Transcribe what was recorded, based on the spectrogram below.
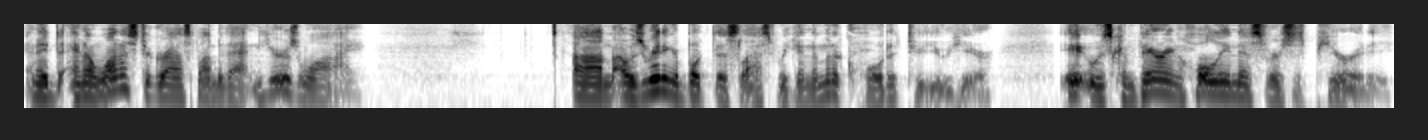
And I, and I want us to grasp onto that. And here's why. Um, I was reading a book this last weekend. I'm going to quote it to you here. It was comparing holiness versus purity.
